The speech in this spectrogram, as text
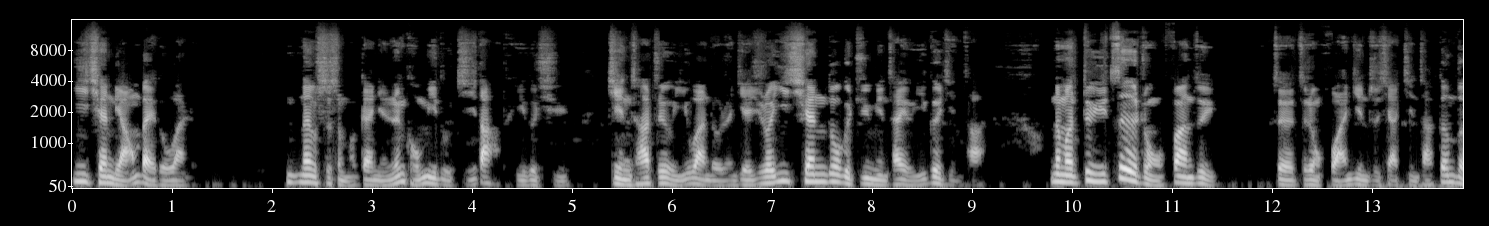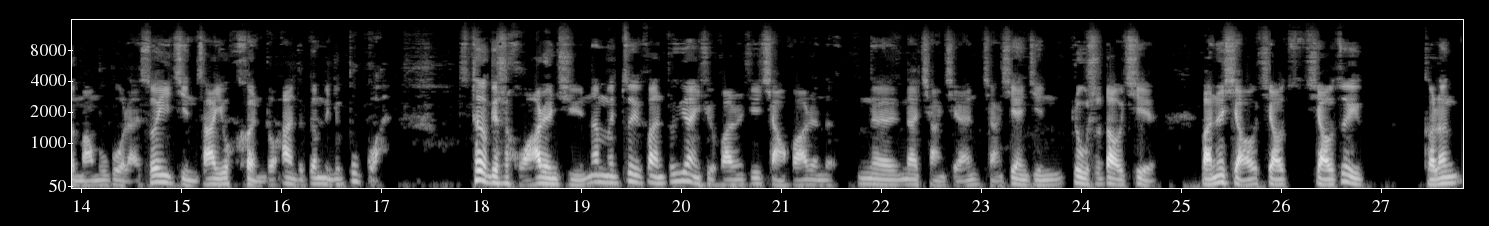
一千两百多万人，那是什么概念？人口密度极大的一个区，警察只有一万多人，也就是说一千多个居民才有一个警察。那么对于这种犯罪在这种环境之下，警察根本忙不过来，所以警察有很多案子根本就不管。特别是华人区，那么罪犯都愿意去华人区抢华人的，那那抢钱、抢现金、入室盗窃。反正小小小罪，可能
